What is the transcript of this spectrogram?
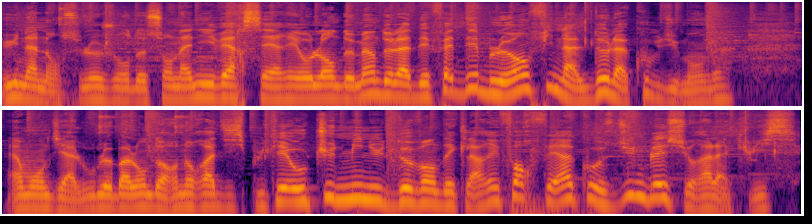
Une annonce le jour de son anniversaire et au lendemain de la défaite des Bleus en finale de la Coupe du Monde. Un mondial où le Ballon d'Or n'aura disputé aucune minute devant déclarer forfait à cause d'une blessure à la cuisse.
